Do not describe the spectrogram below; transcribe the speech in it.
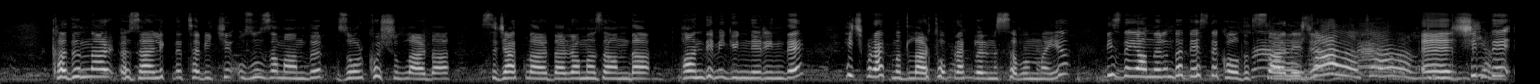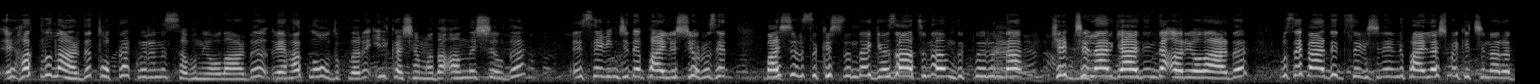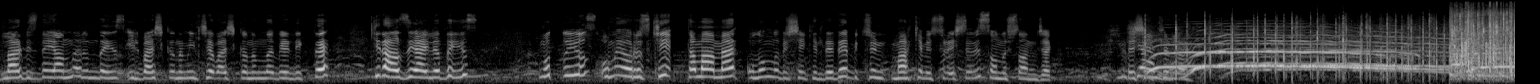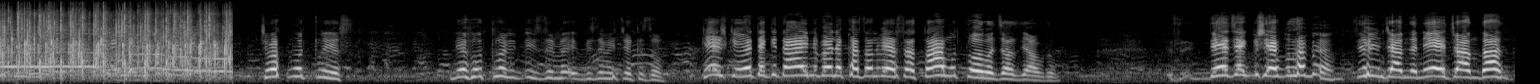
kadınlar özellikle tabii ki uzun zamandır zor koşullarda, sıcaklarda, Ramazan'da, pandemi günlerinde hiç bırakmadılar topraklarını savunmayı. Biz de yanlarında destek olduk sadece. Sağ ol, sağ ol. Ee, şimdi e, haklılardı, topraklarını savunuyorlardı ve haklı oldukları ilk aşamada anlaşıldı. E, sevinci de paylaşıyoruz. Hep başları sıkıştığında, gözaltına alındıklarında, kepçeler geldiğinde arıyorlardı. Bu sefer de sevinçlerini paylaşmak için aradılar. Biz de yanlarındayız. İl başkanım, ilçe başkanımla birlikte Kiraz Yayla'dayız. Mutluyuz. Umuyoruz ki tamamen olumlu bir şekilde de bütün mahkeme süreçleri sonuçlanacak. Teşekkürler. Çok mutluyuz. Ne mutlu bizim, bizim için kızım. Keşke öteki de aynı böyle kazanıverse daha mutlu olacağız yavrum. Diyecek bir şey bulamıyorum. Sevincemden, heyecandan.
